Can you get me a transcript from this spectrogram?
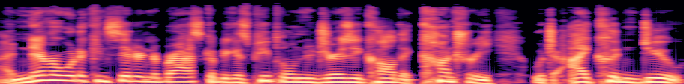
I never would have considered Nebraska because people in New Jersey called it country, which I couldn't do.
